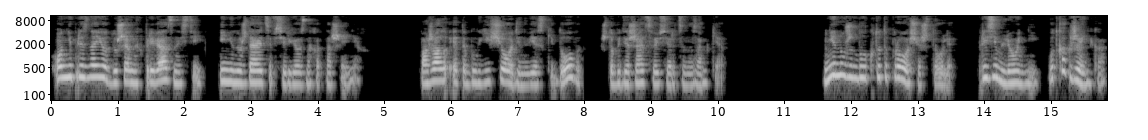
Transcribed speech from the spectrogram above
Он не признает душевных привязанностей и не нуждается в серьезных отношениях. Пожалуй, это был еще один веский довод, чтобы держать свое сердце на замке. Мне нужен был кто-то проще, что ли, приземленней, вот как Женька.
